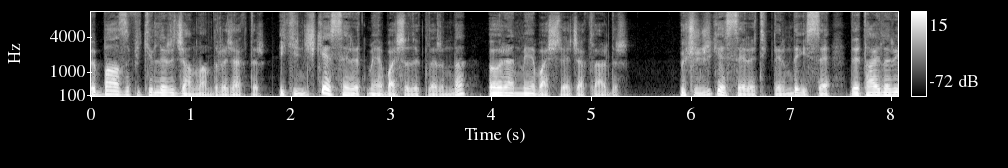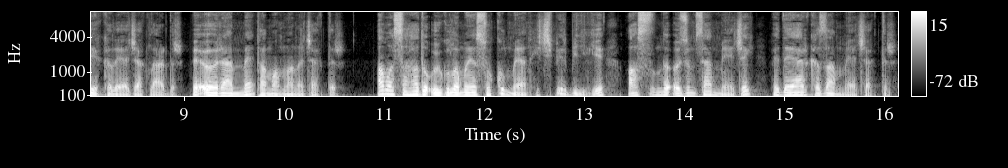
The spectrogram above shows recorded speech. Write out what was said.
ve bazı fikirleri canlandıracaktır. İkinci kez seyretmeye başladıklarında öğrenmeye başlayacaklardır. Üçüncü kez seyrettiklerinde ise detayları yakalayacaklardır ve öğrenme tamamlanacaktır. Ama sahada uygulamaya sokulmayan hiçbir bilgi aslında özümsenmeyecek ve değer kazanmayacaktır.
